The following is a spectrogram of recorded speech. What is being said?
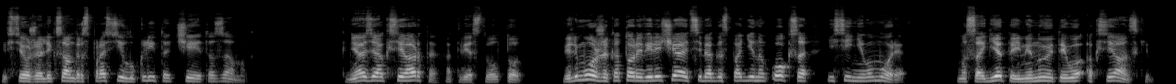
И все же Александр спросил у Клита, чей это замок. «Князя Аксиарта», — ответствовал тот, — «вельможи, который величает себя господином Окса и Синего моря. Массагета именует его Аксианским».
